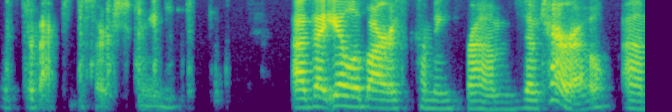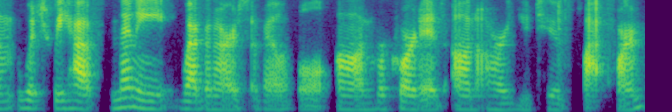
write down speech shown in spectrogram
Let's go back to the search screen. Uh, that yellow bar is coming from Zotero, um, which we have many webinars available on recorded on our YouTube platform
